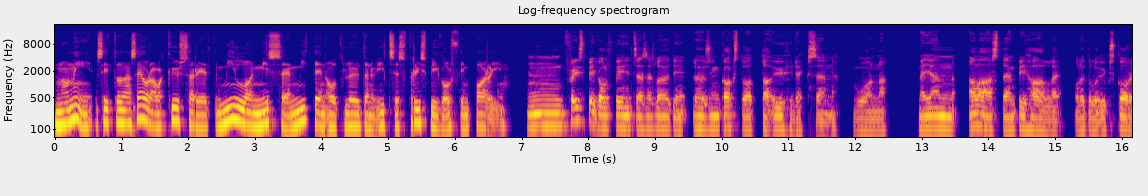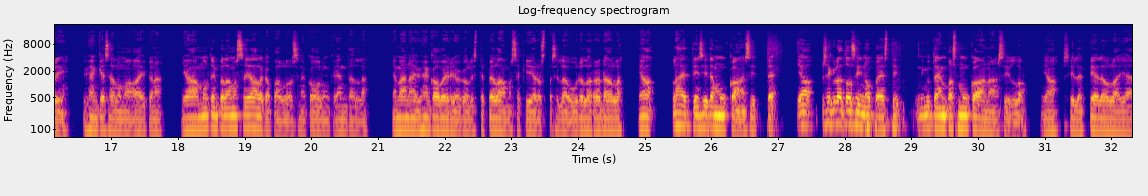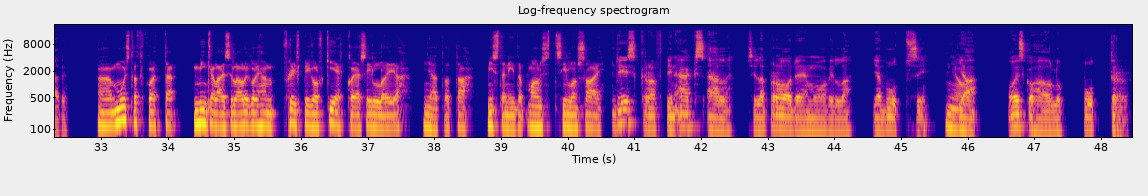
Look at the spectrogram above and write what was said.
No niin, sitten otetaan seuraava kyssäri, että milloin, missä ja miten olet löytänyt itsesi frisbeegolfin pariin? Mm, frisbeegolfin itse asiassa löytin, löysin 2009 vuonna. Meidän alaasteen pihalle oli tullut yksi kori yhden kesäloman aikana. Ja me oltiin pelaamassa jalkapalloa siinä koulun kentällä. Ja mä näin yhden kaverin, joka oli sitten pelaamassa kierrosta sillä uudella radalla. Ja lähdettiin siitä mukaan sitten. Ja se kyllä tosi nopeasti niin kuin tempas mukanaan silloin. Ja sille tielle ollaan jääty. Ää, muistatko, että minkälaisilla, oliko ihan frisbeegolf-kiekkoja silloin ja, ja tota, mistä niitä mahdollisesti silloin sai? Discraftin XL sillä Pro D-muovilla ja Butsi. Joo. Ja oiskohan ollut Putter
